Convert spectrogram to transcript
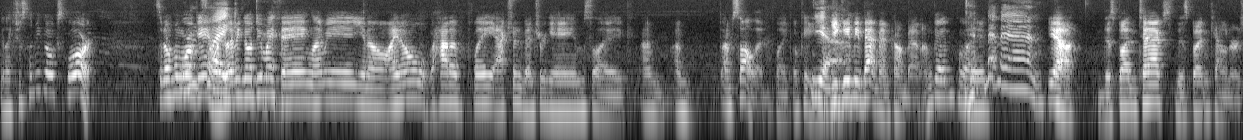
Be like, just let me go explore. It's an open Well, world game. Like, let me go do my thing. Let me, you know, I know how to play action adventure games. Like, I'm, I'm, I'm solid. Like, okay, Yeah. you gave me Batman combat. I'm good. Like, Batman. yeah, this button attacks, this button counters.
